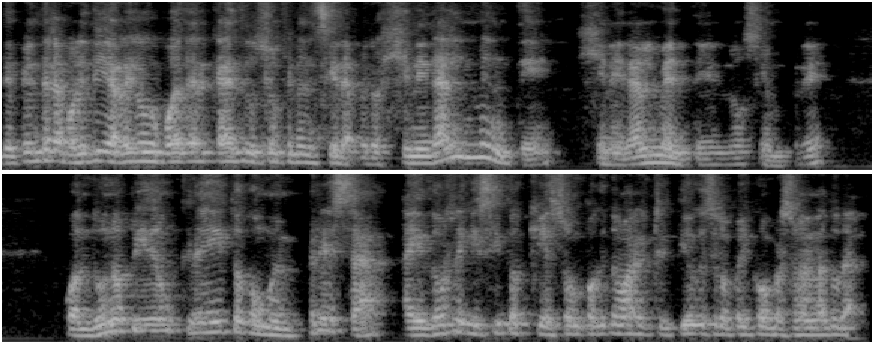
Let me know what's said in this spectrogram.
depende de la política de riesgo que puede tener cada institución financiera, pero generalmente, generalmente, no siempre, cuando uno pide un crédito como empresa, hay dos requisitos que son un poquito más restrictivos que si lo pedís como persona natural.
